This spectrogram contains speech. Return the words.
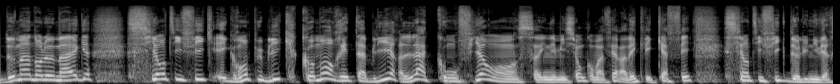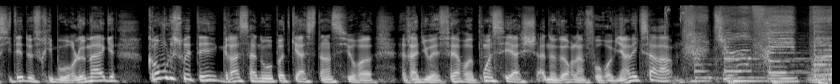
Demain dans le MAG, scientifique et grand public, comment rétablir la confiance? Une émission qu'on va faire avec les cafés scientifiques de l'Université de Fribourg. Le MAG, quand vous le souhaitez, grâce à nos podcasts hein, sur euh, radiofr.ch. À 9h, l'info revient avec Sarah. Radio Fribourg.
